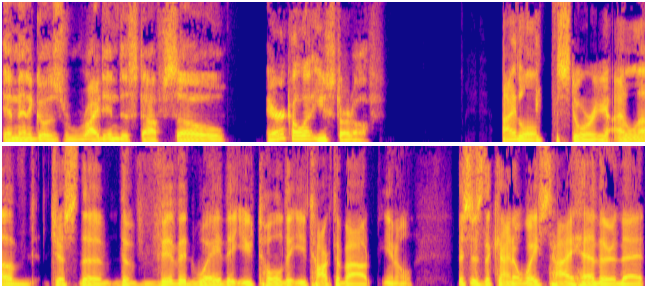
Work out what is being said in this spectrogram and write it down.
And then it goes right into stuff. So, Eric, I'll let you start off. I liked the story. I loved just the the vivid way that you told it. You talked about, you know, this is the kind of waist high heather that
